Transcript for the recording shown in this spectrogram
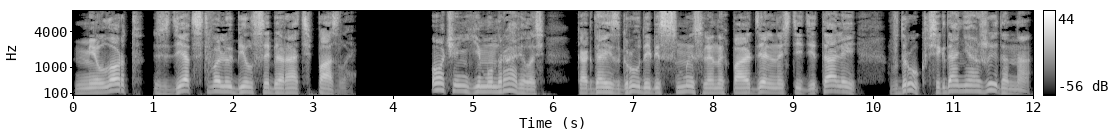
Милорд с детства любил собирать пазлы. Очень ему нравилось, когда из груды бессмысленных по отдельности деталей вдруг, всегда неожиданно,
